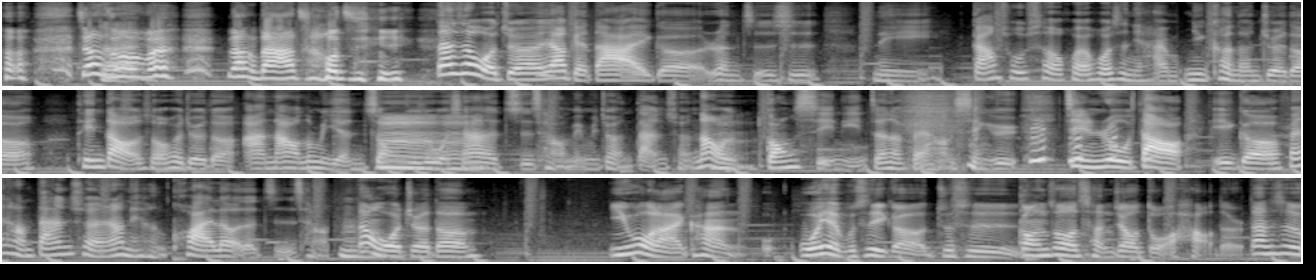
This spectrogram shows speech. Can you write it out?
嗯、这样子会不会让大家着急？但是我觉得要给大家一个认知是，你刚出社会，或是你还你可能觉得。听到的时候会觉得啊，哪有那么严重？嗯、就是我现在的职场明明就很单纯。嗯、那我恭喜你，真的非常幸运，进入到一个非常单纯、让你很快乐的职场。嗯、但我觉得，以我来看，我也不是一个就是工作成就多好的人。但是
